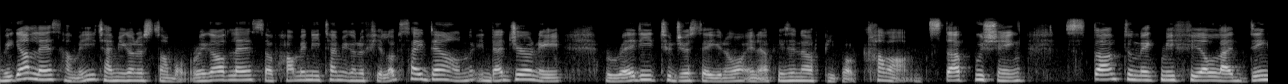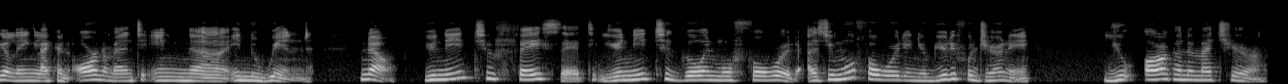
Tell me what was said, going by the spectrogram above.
regardless how many times you're going to stumble, regardless of how many times you're going to feel upside down in that journey, ready to just say, you know, enough is enough, people. Come on, stop pushing, stop to make me feel like dingling like an ornament in uh, in the wind. No, you need to face it. You need to go and move forward. As you move forward in your beautiful journey, you are going to mature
